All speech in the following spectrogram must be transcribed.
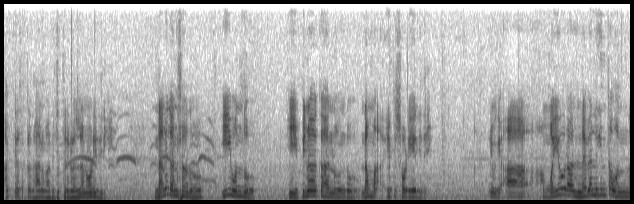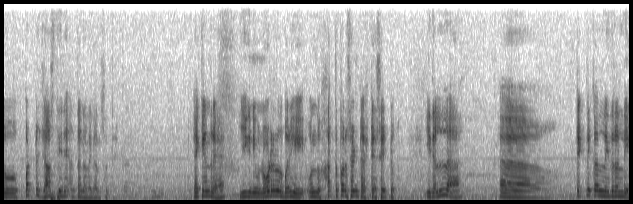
ಭಕ್ತಿರಸ ಪ್ರಧಾನವಾದ ಚಿತ್ರಗಳೆಲ್ಲ ನೋಡಿದ್ದೀರಿ. ನನಗನ್ಸೋದು ಈ ಒಂದು ಈ ಪಿನಾಕ ಅನ್ನೋ ಒಂದು ನಮ್ಮ ಎಪಿಸೋಡ್ ಏನಿದೆ. ನಿಮಗೆ ಆ ಮಯೂರ ಲೆವೆಲ್ಗಿಂತ ಒಂದು ಪಟ್ಟು ಜಾಸ್ತಿನೇ ಅಂತ ನನಗನ್ಸುತ್ತೆ. ಯಾಕೆಂದರೆ ಈಗ ನೀವು ನೋಡಿರೋದು ಬರೀ ಒಂದು ಹತ್ತು ಪರ್ಸೆಂಟ್ ಅಷ್ಟೇ ಸೆಟ್ಟು ಇದೆಲ್ಲ ಟೆಕ್ನಿಕಲ್ ಇದರಲ್ಲಿ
